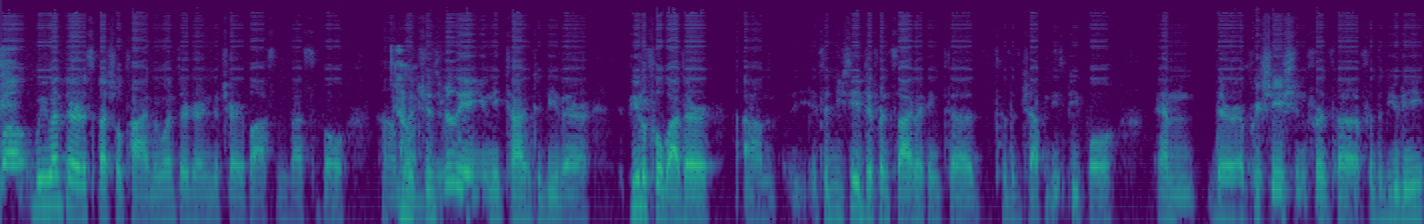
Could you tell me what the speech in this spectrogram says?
Well, we went there at a special time. We went there during the Cherry Blossom Festival, um, oh. which is really a unique time to be there. Beautiful weather. Um, it's a, you see a different side, I think, to to the Japanese people and their appreciation for the for the beauty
